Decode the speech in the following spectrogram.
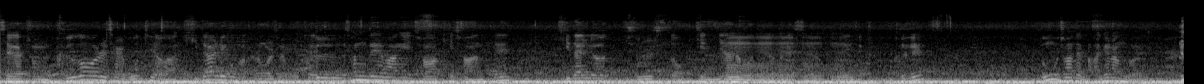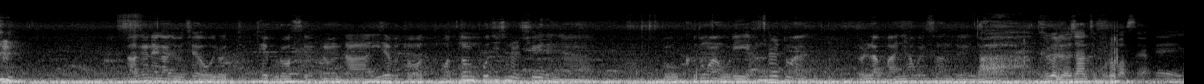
제가 좀 그거를 잘 못해요. 막 기다리고 막 그런 걸 잘 못해요. 그 상대방이 정확히 저한테 기다려 줄 수 없겠냐라고 음, 음, 생각을 음, 했어요. 음, 근데 이제 그게 너무 저한테 막연한 거예요. 막연해가지고 제가 오히려 되물었어요. 그러면 나 이제부터 어, 떤 음. 포지션을 취해야 되냐. 뭐 그동안 우리 한 달 동안 연락 많이 하고 했었는데 아 그걸 여자한테 물어봤어요? 네,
